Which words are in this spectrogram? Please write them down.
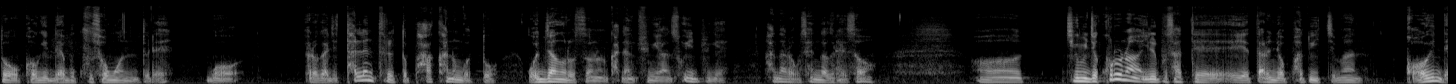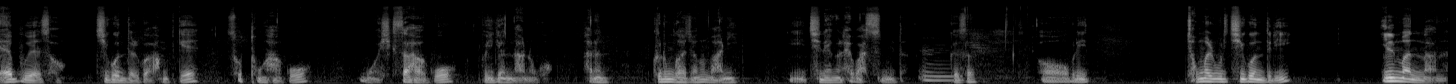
또 거기 내부 구성원들의 뭐 여러 가지 탤런트를 또 파악하는 것도 원장으로서는 가장 중요한 소임 중에 하나라고 생각을 해서 어, 지금 이제 코로나 19 사태에 따른 여파도 있지만 거의 내부에서 직원들과 함께 소통하고 뭐 식사하고 의견 나누고 하는 그런 과정을 많이 이 진행을 해왔습니다. 그래서 어, 우리 정말 우리 직원들이 일만 나는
